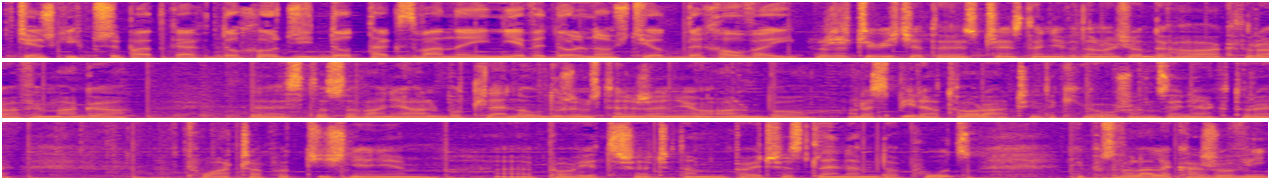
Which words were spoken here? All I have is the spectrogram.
W ciężkich przypadkach dochodzi do tak zwanej niewydolności oddechowej. Rzeczywiście to jest często niewydolność oddechowa która wymaga e, stosowania albo tlenu w dużym stężeniu, albo respiratora, czyli takiego urządzenia, które tłacza pod ciśnieniem e, powietrze, czy tam powietrze z tlenem do płuc i pozwala lekarzowi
